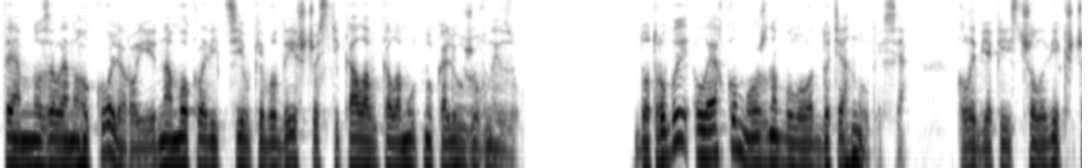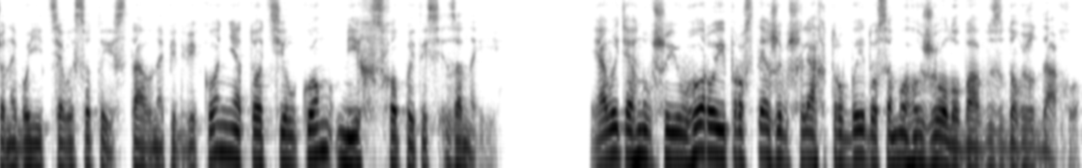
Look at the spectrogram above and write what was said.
темно-зеленого кольору і намокла від цівки води, що стікала в каламутну калюжу внизу. До труби легко можна було дотягнутися. Коли б якийсь чоловік, що не боїться висоти, став на підвіконня, то цілком міг схопитись за неї. Я витягнув шию вгору і простежив шлях труби до самого жолоба вздовж даху.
